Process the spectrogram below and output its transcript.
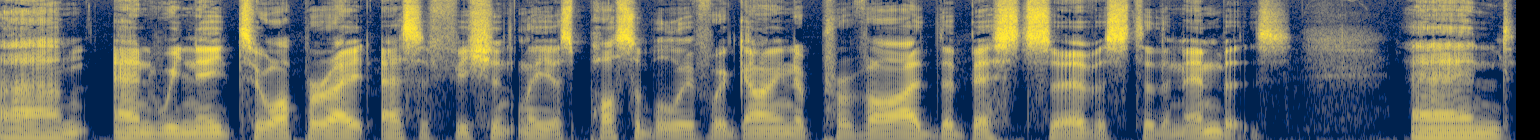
Um, and we need to operate as efficiently as possible if we're going to provide the best service to the members. And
